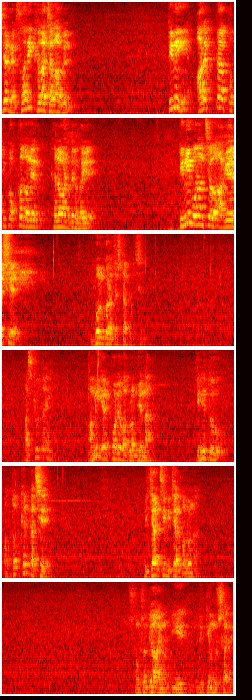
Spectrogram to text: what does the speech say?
যে রেফারি খেলা চালাবেন, তিনি আরেকটা প্রতিপক্ষ দলের খেলোয়াড়দের হয়ে তিনি বরঞ্চ আগে এসে গোল করার চেষ্টা করছেন। আজকেও তাই। আমি এরপরে ভাবলাম যে না, যেহেতু অধ্যক্ষের কাছে বিচার চেয়ে বিচার হলো না সংসদীয় আইন রীতি অনুসারে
